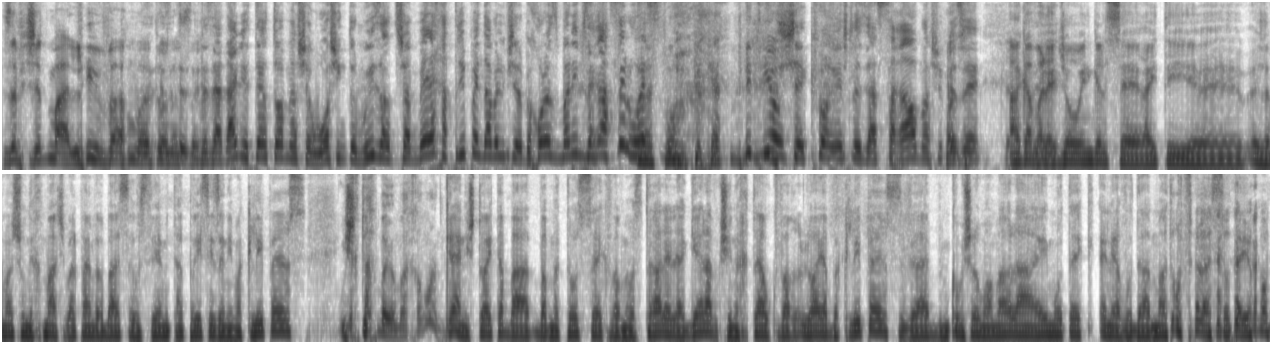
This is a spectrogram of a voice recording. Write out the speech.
זה פשוט מעליב המועדון הזה. וזה עדיין יותר טוב מאשר וושינגטון וויזארדס, שהמלך הטריפל דאבלים שלו בכל הזמנים זה ראסל ווסטברוק. בדיוק. שכבר יש לו איזה עשרה או משהו כזה. אגב, על ג'ו אינגלס אה, ראיתי אה, איזה משהו נחמד, שב-2014 הוא סיים את ה preseason עם הקליפרס. הוא נחתך ביום האחרון. כן, אשתו הייתה במטוס אה, כבר מאוסטרליה להגיע אליו, כשהיא נחתה הוא כבר לא היה בקליפרס, ובמקום שלום הוא אמר לה, היי מותק, אין לי עבודה, מה את רוצה לעשות היום?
